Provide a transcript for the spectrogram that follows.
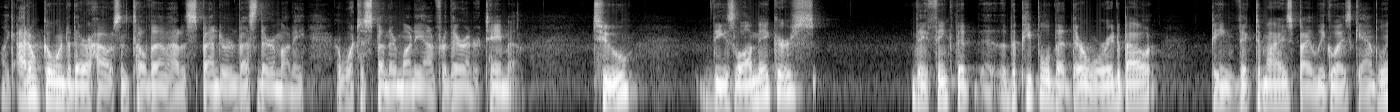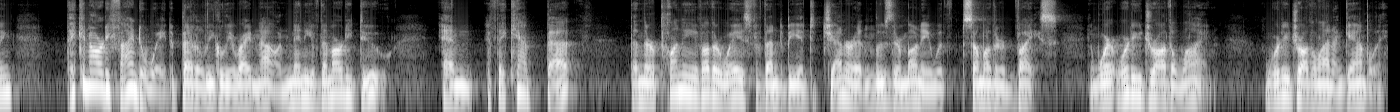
Like, I don't go into their house and tell them how to spend or invest their money or what to spend their money on for their entertainment. Two, these lawmakers, they think that uh, the people that they're worried about being victimized by legalized gambling, they can already find a way to bet illegally right now, and many of them already do. And if they can't bet, then there are plenty of other ways for them to be a degenerate and lose their money with some other vice. And where, where do you draw the line? Where do you draw the line on gambling?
